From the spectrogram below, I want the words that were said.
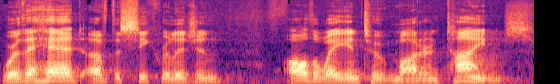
were the head of the Sikh religion all the way into modern times.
